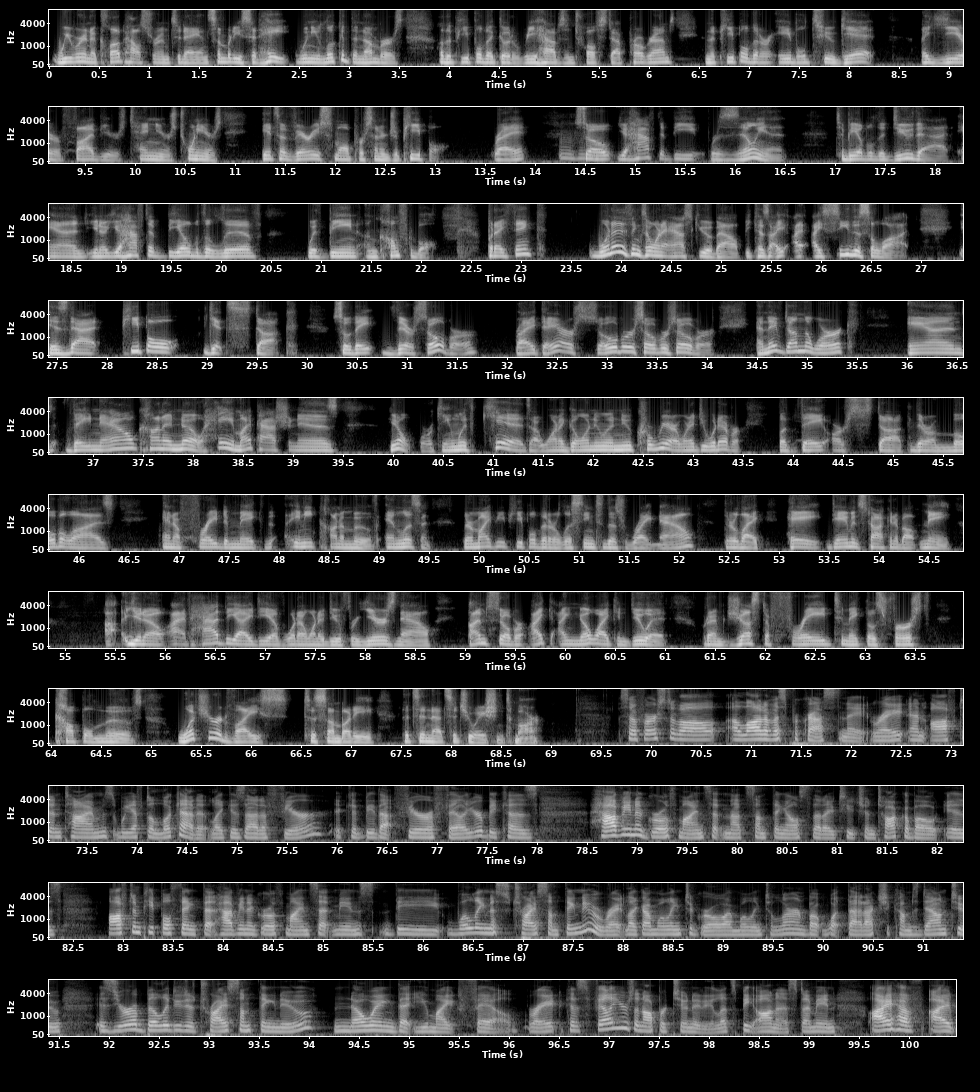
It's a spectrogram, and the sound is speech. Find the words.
We were in a clubhouse room today, and somebody said, Hey, when you look at the numbers of the people that go to rehabs and 12 step programs and the people that are able to get a year, five years, 10 years, 20 years, it's a very small percentage of people, right? Mm-hmm. So you have to be resilient to be able to do that. And, you know, you have to be able to live with being uncomfortable. But I think one of the things I want to ask you about, because I, I, I see this a lot, is that people get stuck. So they they're sober, right? They are sober, sober, sober, and they've done the work and they now kind of know, hey, my passion is, you know, working with kids. I want to go into a new career. I want to do whatever but they are stuck. They're immobilized and afraid to make any kind of move. And listen, there might be people that are listening to this right now. They're like, hey, Damon's talking about me. Uh, you know, I've had the idea of what I want to do for years now. I'm sober. I, I know I can do it, but I'm just afraid to make those first couple moves. what's your advice to somebody that's in that situation Tamar so, first of all, a lot of us procrastinate, right? And oftentimes we have to look at it like, is that a fear? It could be that fear of failure because having a growth mindset, and that's something else that I teach and talk about, is often people think that having a growth mindset means the willingness to try something new, right? Like I'm willing to grow, I'm willing to learn. But what that actually comes down to is your ability to try something new, knowing that you might fail, right? Because failure is an opportunity. Let's be honest. I mean, I have, I,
